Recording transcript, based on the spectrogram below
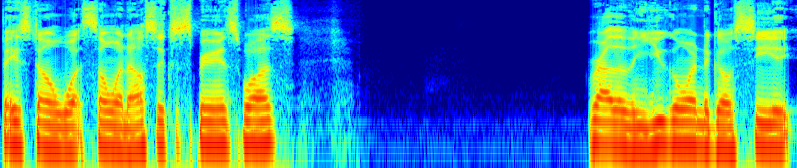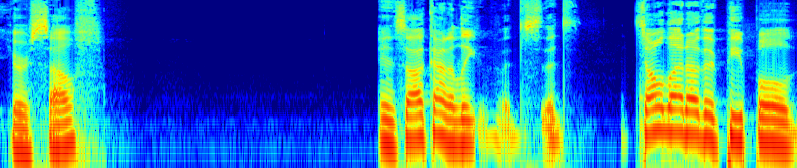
based on what someone else's experience was, rather than you going to go see it yourself. And so I kind of it's, it's, don't let other people.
